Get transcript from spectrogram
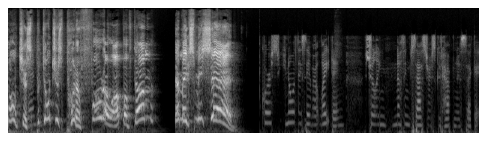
Don't just don't just put a photo up of them. That makes me sad. Of course, you know what they say about lightning. Surely nothing disastrous could happen in a second.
